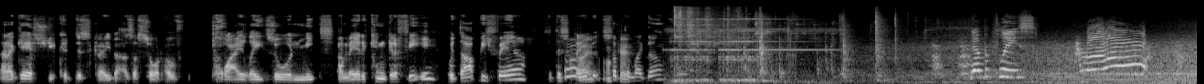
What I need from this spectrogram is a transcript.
And I guess you could describe it as a sort of Twilight Zone meets American graffiti. Would that be fair to describe Alright, it? Something okay. like that? Number, please. Hello?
